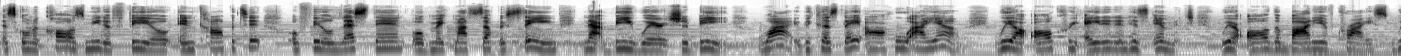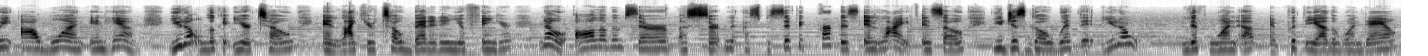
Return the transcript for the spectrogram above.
that's going to cause me to feel incompetent or feel less than or make my self esteem not be where it should be. Why? Because they are who I am. We are all created in His image. We are all the body of Christ. We are one in Him. You don't look at your toe and like your toe better than your finger. No, all of them serve a certain, a specific purpose in life. And so you just go with it. You don't lift one up and put the other one down.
